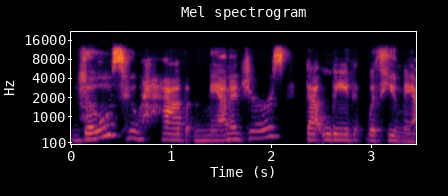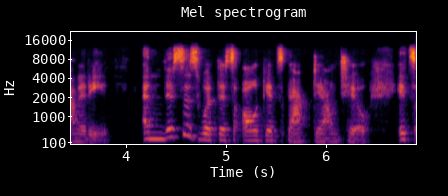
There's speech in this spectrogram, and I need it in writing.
those who have managers that lead with humanity. And this is what this all gets back down to. It's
